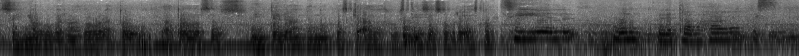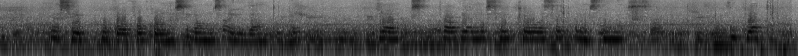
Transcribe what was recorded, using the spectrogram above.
señor gobernador a todo a todos sus integrantes no pues que haga justicia sobre esto. Sí él bueno le trabajaba pues así poco a poco nos íbamos ayudando pero, todavía no sé qué voy a hacer con los niños. Cuatro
